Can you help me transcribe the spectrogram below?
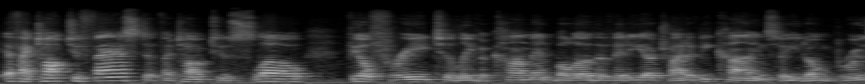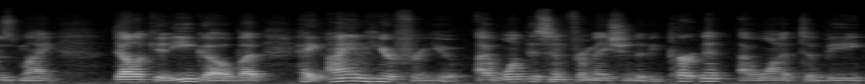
If I talk too fast, if I talk too slow, feel free to leave a comment below the video. Try to be kind so you don't bruise my delicate ego, but hey, I am here for you. I want this information to be pertinent. I want it to be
